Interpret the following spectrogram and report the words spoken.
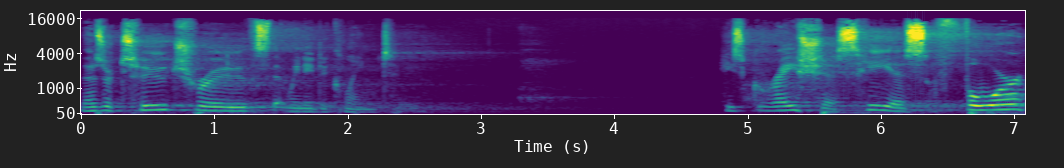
Those are two truths that we need to cling to. He's gracious. He is for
